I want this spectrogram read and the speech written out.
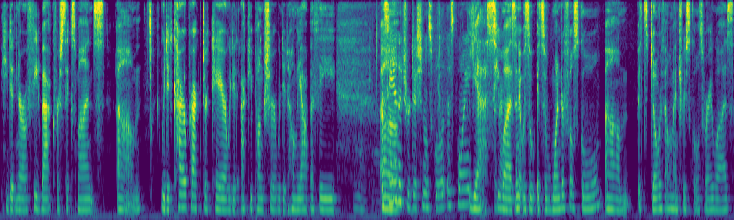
He did neurofeedback for six months um, we did chiropractor care, we did acupuncture, we did homeopathy. Oh Is he in a traditional school at this point? Yes, okay. he was, and it was a, it's a wonderful school. Um, it's Dilworth Elementary School is where he was.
